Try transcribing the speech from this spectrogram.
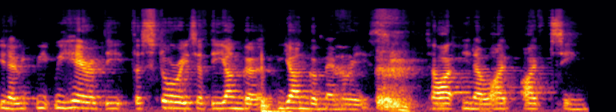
you know, we, we hear of the the stories of the younger younger memories. so I, you know, I've I've seen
